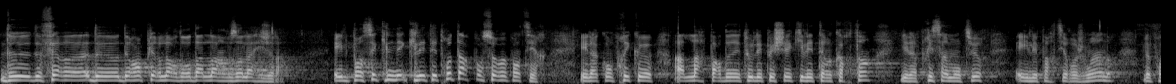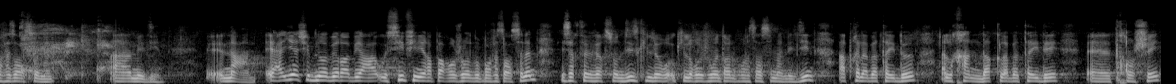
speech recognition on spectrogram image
de, de, remplir l'ordre d'Allah en faisant la hijra. Et il pensait qu'il était trop tard pour se repentir. Il a compris que Allah pardonnait tous les péchés, qu'il était encore temps. Il a pris sa monture et il est parti rejoindre le professeur sallam à Médine. Et Ayash ibn Abi Rabi'a aussi finira par rejoindre le professeur sallam et certaines versions disent qu'il rejoindra le professeur sallam à Médine après la bataille de Al-Khandaq, la bataille des euh, tranchées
